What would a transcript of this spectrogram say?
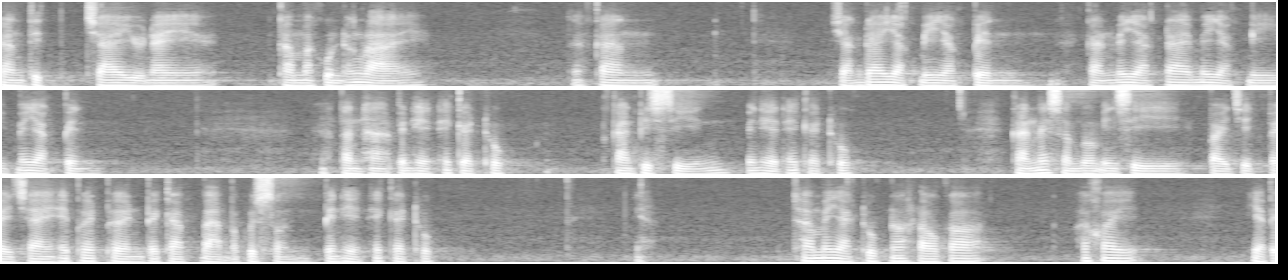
การติดใจอยู่ในกรรมคุณทั้งหลาย การอยากได้อยากมีอยากเป็น การไม่อยากได้ไม่อยากมีไม่อยากเป็น ตัณหาเป็นเหตุให้เกิดทุกข์ การผิดศีลเป็นเหตุให้เกิดทุกข์ การไม่สำรวมอินทรีย์ ปล่อยจิตปล่อยใจให้เพลิดเพลินไปกับบาปอกุศล เป็นเหตุให้เกิดทุกข์ถ้าไม่อยากทุกข์เนาะเราก็ค่อยๆอย่าไป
